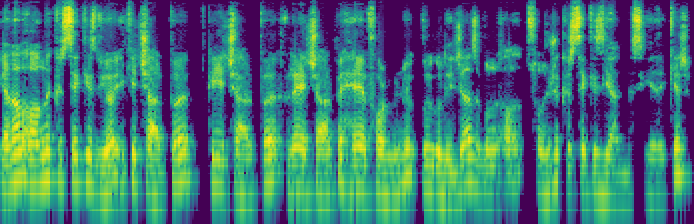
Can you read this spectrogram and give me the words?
Yanal alanı 48 diyor. 2 çarpı pi çarpı r çarpı h formülünü uygulayacağız. Bunun sonucu 48 gelmesi gerekir.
